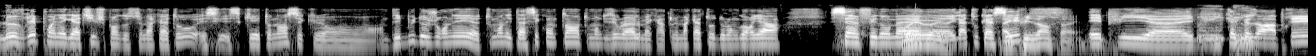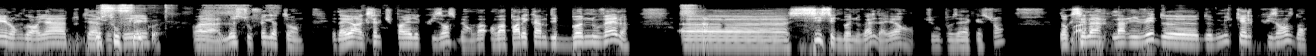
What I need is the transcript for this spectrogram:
le vrai point négatif, je pense, de ce mercato, et ce qui est étonnant, c'est qu'en début de journée, tout le monde était assez content. Tout le monde disait, voilà, le mercato, de Longoria, c'est un phénomène, euh, il a tout cassé. et, puis, euh, et puis, quelques heures après, Longoria, tout est Le soufflé, quoi. Voilà, le soufflé exactement. Et d'ailleurs, Axel, tu parlais de cuisance, ben on, va, on va parler quand même des bonnes nouvelles. Euh, si c'est une bonne nouvelle, d'ailleurs, je vais vous poser la question. Donc, c'est l'arrivée de, de Michael Cuisance, donc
